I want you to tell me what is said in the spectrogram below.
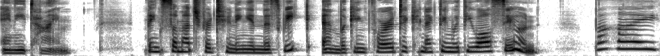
anytime. Thanks so much for tuning in this week and looking forward to connecting with you all soon. Bye.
